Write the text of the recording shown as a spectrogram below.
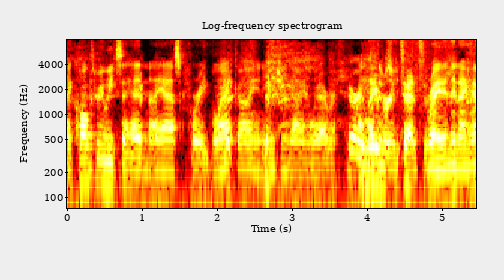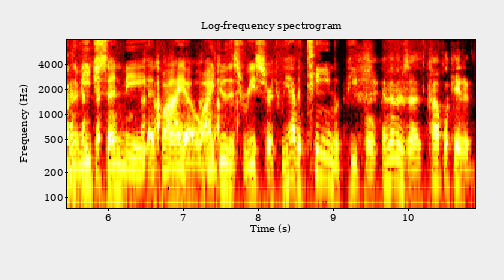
I call three weeks ahead and I ask for a black guy, an Asian guy, and whatever. Very I have them labor st- intensive. Right, and then I have them each send me a bio. I do this research. We have a team of people. And then there's a complicated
